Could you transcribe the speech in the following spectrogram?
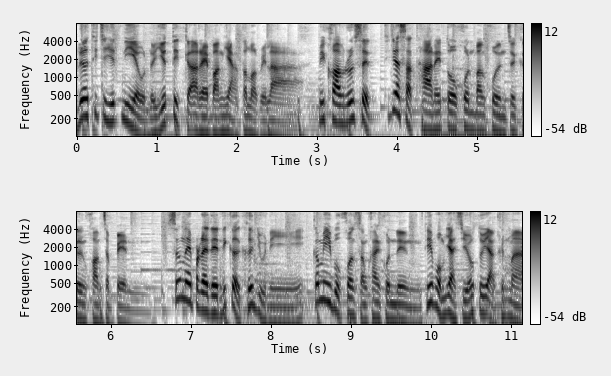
เลือกที่จะยึดเหนี่ยว หรือยึดติดกับอะไรบางอย่างตลอดเวลา มีความรู้สึกที่จะศรัทธาในตัวคนบางคนจนเกินความจำเป็น ซึ่งในประเด็นที่เกิดขึ้นอยู่นี้ ก็มีบุคคลสำคัญคนหนึ่งที่ผมอยากจะยกตัวอย่างขึ้นมา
